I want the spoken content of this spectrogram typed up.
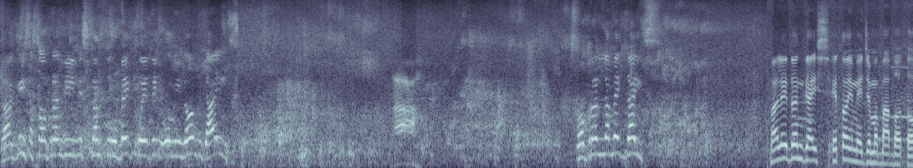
Lagi sa sobrang linis ng tubig, pwedeng uminom, guys. Ah. Sobrang lamig, guys. Bale doon guys, ito ay medyo mababaw to.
